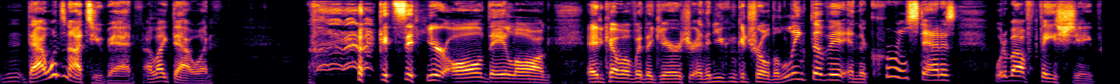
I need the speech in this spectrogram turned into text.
That one's not too bad. I like that one. I could sit here all day long and come up with a character, and then you can control the length of it and the curl status. What about face shape?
